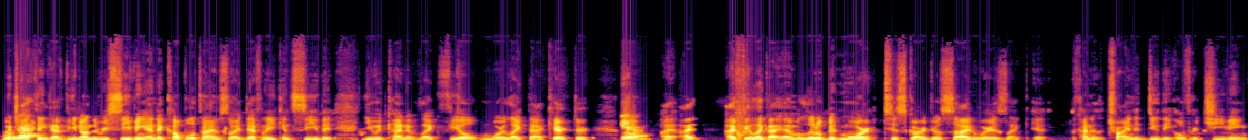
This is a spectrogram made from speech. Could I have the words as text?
which yeah. I think I've been on the receiving end a couple of times. So I definitely can see that you would kind of like feel more like that character. Yeah. Um, I, I I feel like I am a little bit more to ScarJo's side, whereas like it, kind of trying to do the overachieving,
